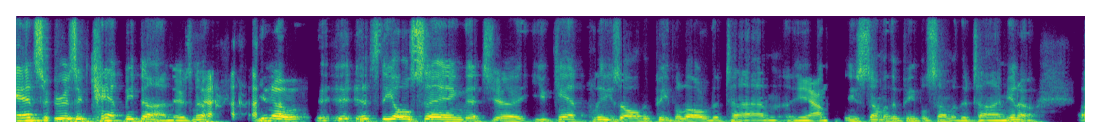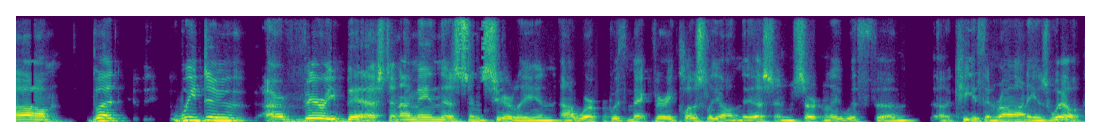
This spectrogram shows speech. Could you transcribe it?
answer is it can't be done. There's no, you know, it's the old saying that uh, you can't please all the people all the time. You yeah. can please some of the people some of the time, you know. Um, but we do our very best, and I mean this sincerely. And I work with Mick very closely on this, and certainly with um, uh, Keith and Ronnie as well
